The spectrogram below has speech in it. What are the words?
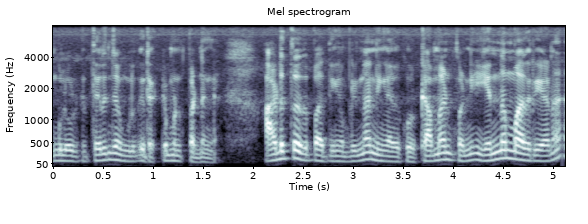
உங்களுக்கு தெரிஞ்சவங்களுக்கு ரெக்கமெண்ட் பண்ணுங்கள் அடுத்தது பார்த்தீங்க அப்படின்னா நீங்கள் அதுக்கு ஒரு கமெண்ட் பண்ணி என்ன மாதிரியான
